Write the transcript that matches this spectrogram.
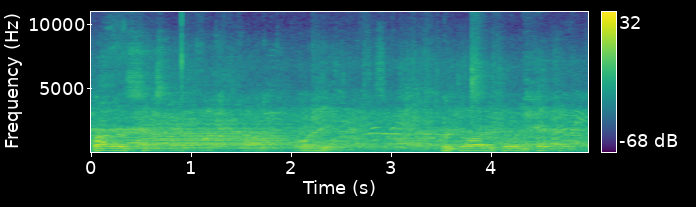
Brothers 16, uh, 14. Good try to Jordan Ketchum.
